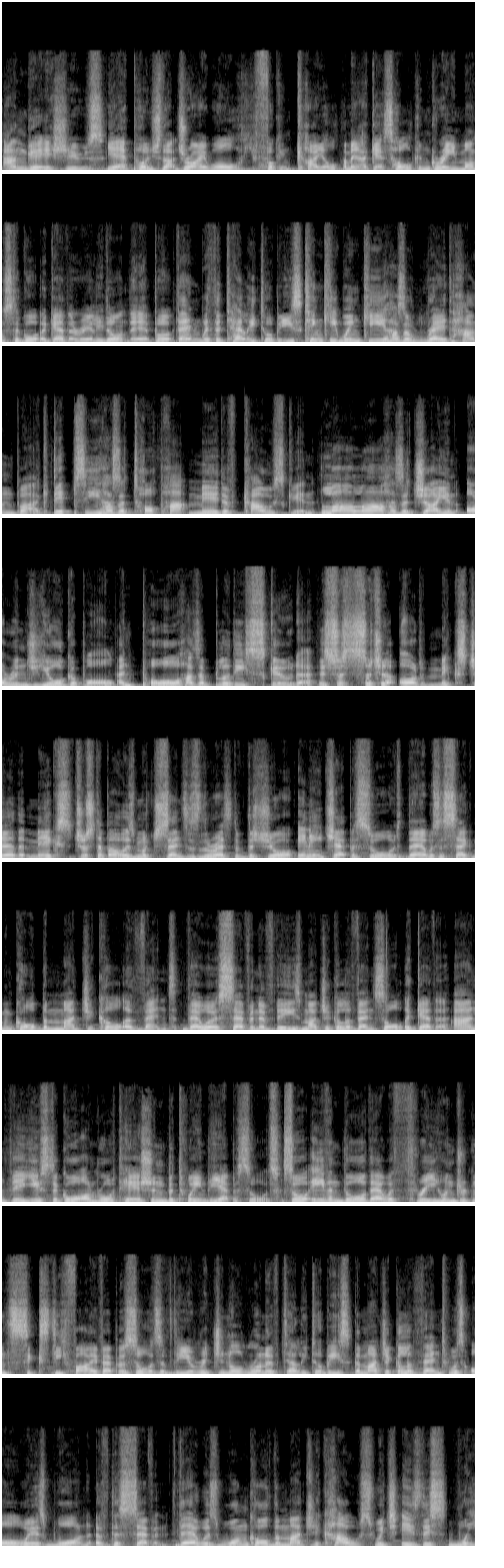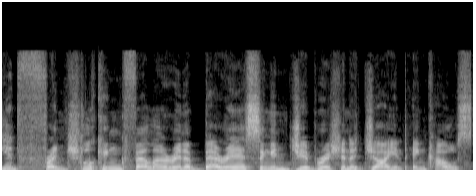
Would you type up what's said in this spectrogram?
anger issues. Yeah, punch that drywall, you fucking Kyle. I mean, I guess Hulk and Green Monster go together, really, don't they? But then with the Teletubbies, Tinky Winky has a red handbag, Dipsy has a top hat made of cow skin, Laa-Laa has a giant orange yoga ball, and Po has a bloody scooter. It's just such an odd mixture that makes just about as much sense as the rest of the show. In each episode, there was a segment called the Magical Event. There were seven of these magical events altogether, and they used to go on rotation between the episodes. So even though there were 365 episodes of the original run of Teletubbies, the magical event was always one of the seven. There was one called the Magic House, which is this weird French looking fella in a beret singing gibberish in a giant pink house.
